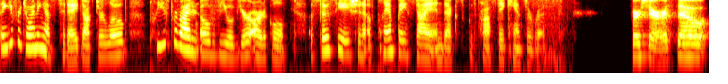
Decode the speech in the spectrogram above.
Thank you for joining us today, Dr. Loeb. Please provide an overview of your article, Association of Plant Based Diet Index with Prostate Cancer Risk. For sure. So,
